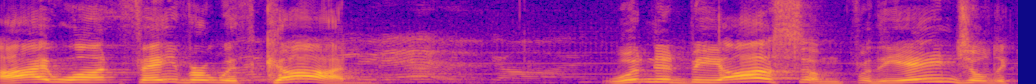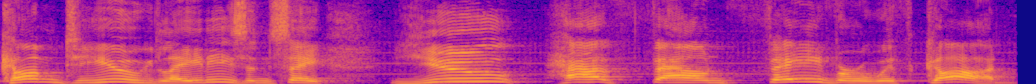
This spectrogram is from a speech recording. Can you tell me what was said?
I want favor with God. Wouldn't it be awesome for the angel to come to you, ladies, and say, You have found favor with God?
